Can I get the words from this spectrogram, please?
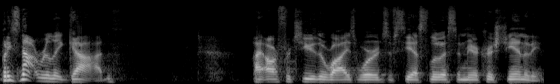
but he's not really God. I offer to you the wise words of C.S. Lewis in Mere Christianity.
